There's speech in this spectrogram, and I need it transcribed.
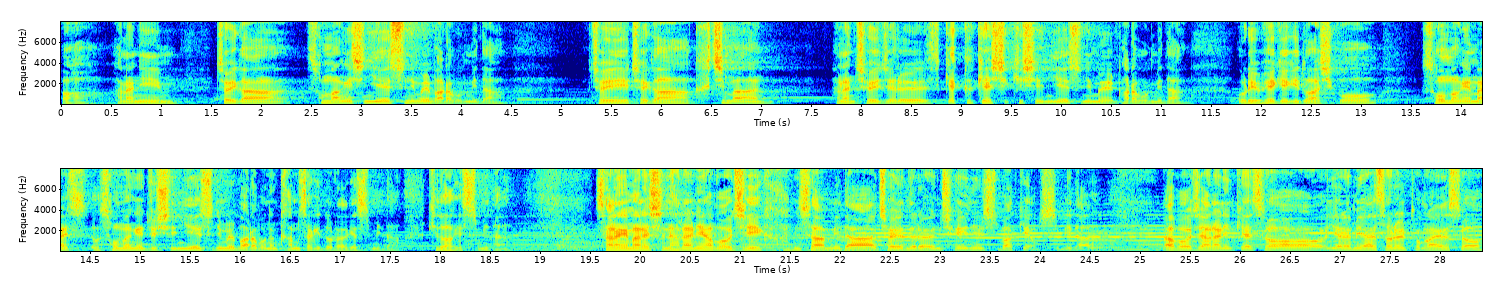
어, 하나님, 저희가 소망이신 예수님을 바라봅니다. 저희 죄가 크지만 하나님 저희 죄를 깨끗게 씻기신 예수님을 바라봅니다. 우리 회개 기도 하시고 소망의 말씀 소망해 주신 예수님을 바라보는 감사 기도를 하겠습니다. 기도하겠습니다. 사랑이 많으신 하나님 아버지 감사합니다. 저희들은 죄인일 수밖에 없습니다. 아버지 하나님께서 예레미야서를 통하여서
